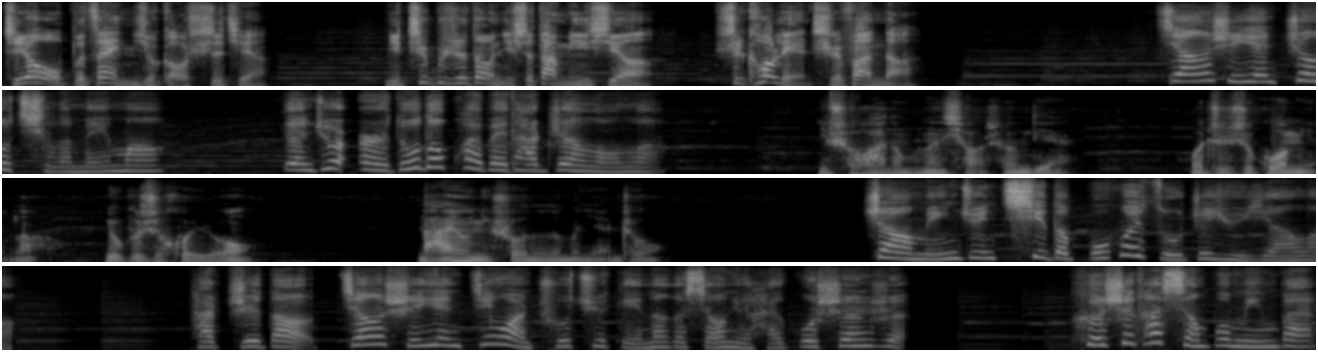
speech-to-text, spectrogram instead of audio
只要我不在，你就搞事情。”你知不知道你是大明星，是靠脸吃饭的？江时宴皱起了眉毛，感觉耳朵都快被他震聋了。你说话能不能小声点？我只是过敏了，又不是毁容，哪有你说的那么严重？赵明俊气得不会组织语言了。他知道江时宴今晚出去给那个小女孩过生日，可是他想不明白，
